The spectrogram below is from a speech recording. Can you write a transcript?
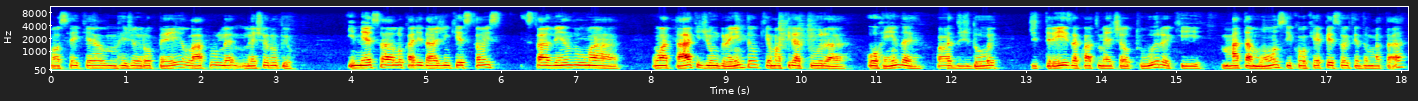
mas sei que é uma região europeia, lá para o leste europeu. E nessa localidade em questão está havendo uma, um ataque de um Grendel, que é uma criatura horrenda, quase de dor, de 3 a 4 metros de altura que mata monstros e qualquer pessoa que tenta matar.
